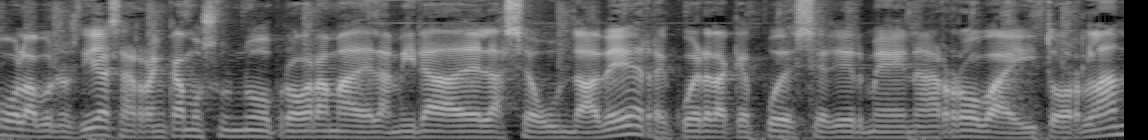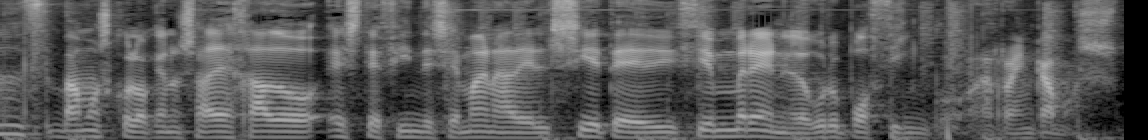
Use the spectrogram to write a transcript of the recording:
Hola, buenos días. Arrancamos un nuevo programa de la mirada de la segunda B. Recuerda que puedes seguirme en arroba. Vamos con lo que nos ha dejado este fin de semana del 7 de diciembre en el grupo 5. Arrancamos.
